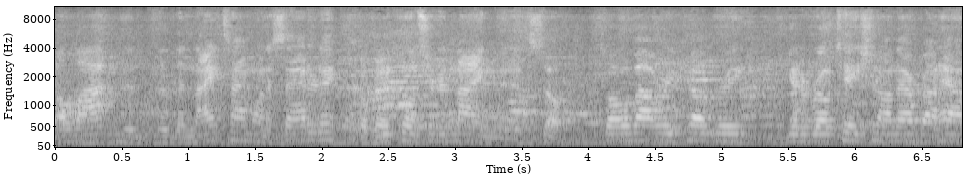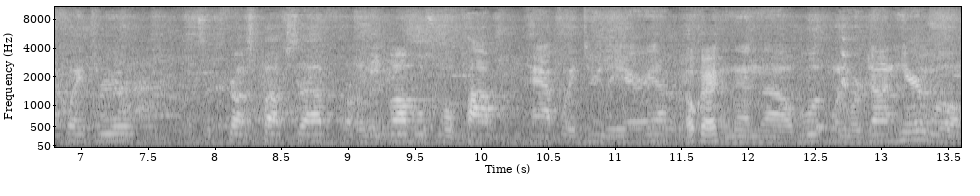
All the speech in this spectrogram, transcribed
a lot in the, the, the nighttime on a Saturday. Okay. Be closer to nine minutes. So it's all about recovery. Get a rotation on there about halfway through. Crust puffs up, any bubbles will pop halfway through the area. Okay. And then uh, we'll, when we're done here, we'll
